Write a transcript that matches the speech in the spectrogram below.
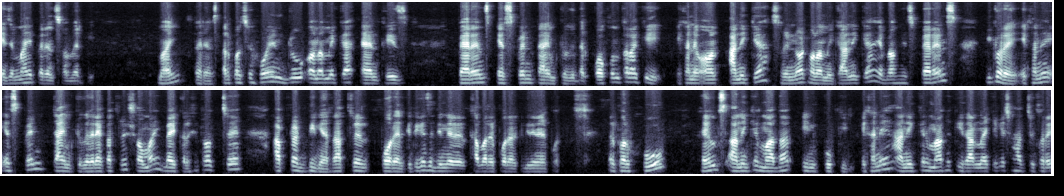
এই যে মাই প্যারেন্টস হবে আর কি। মাই প্যারেন্টস তারপর হচ্ছে when do Anamika and his parents spend time together কখন তারা কি এখানে আনিকা সরি নট অনামিকা, আনিকা এবং হিজ প্যারেন্টস কি করে? এখানে স্পেন্ড টাইম টুগেদার একত্রে সময় ব্যয় করে। সেটা হচ্ছে আফটার ডিনার রাত্রের পরে আর কি ঠিক আছে? ডিনারের খাবারের পরে আর কি ডিনারের পর। তারপর who helps Anika's mother in cooking এখানে আনিকের মাকে কি, রান্নায় কে সাহায্য করে?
